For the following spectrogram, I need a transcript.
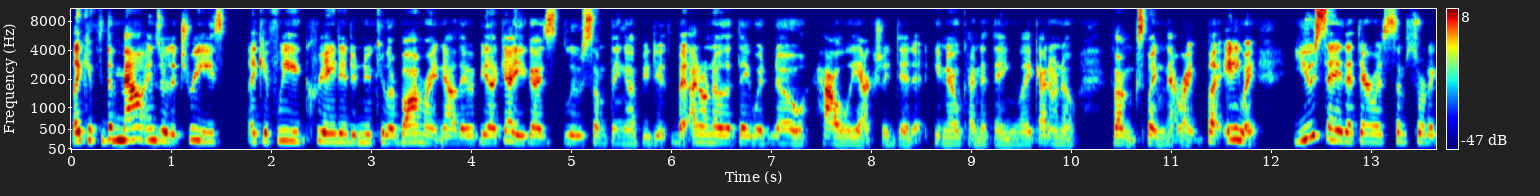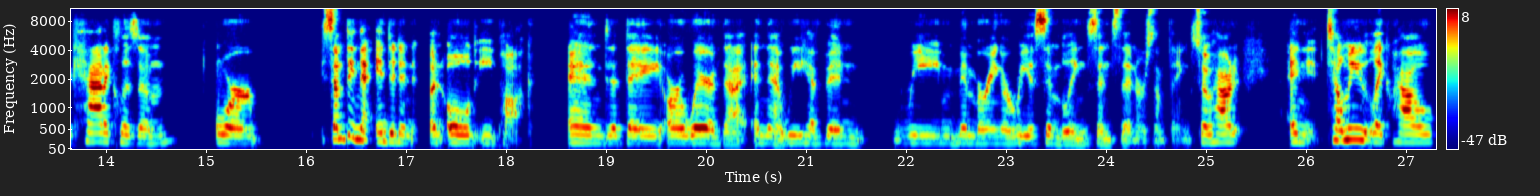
like if the mountains or the trees like if we created a nuclear bomb right now they would be like yeah you guys blew something up you do but i don't know that they would know how we actually did it you know kind of thing like i don't know if i'm explaining that right but anyway you say that there was some sort of cataclysm or something that ended in an old epoch and that they are aware of that and that we have been remembering or reassembling since then or something. So how and tell me like how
